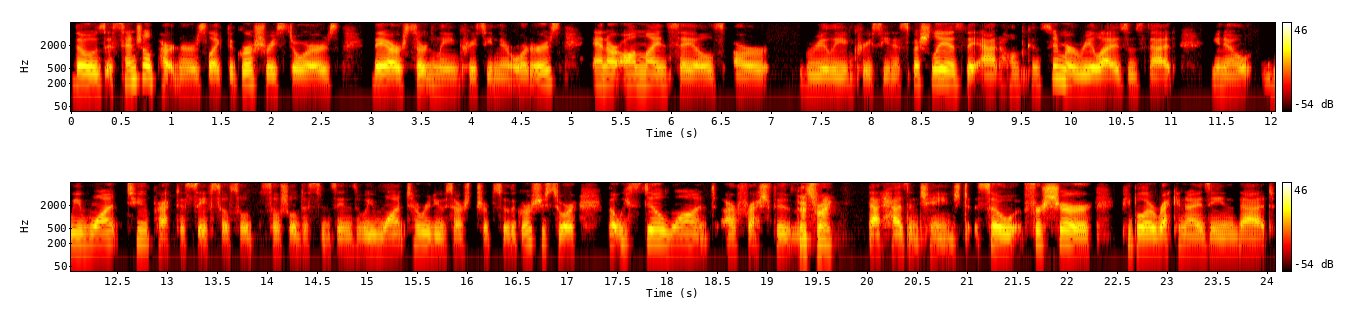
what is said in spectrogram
those essential partners like the grocery stores, they are certainly increasing their orders and our online sales are really increasing, especially as the at-home consumer realizes that you know we want to practice safe social social distancing. we want to reduce our trips to the grocery store, but we still want our fresh food. That's right. That hasn't changed. So for sure, people are recognizing that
